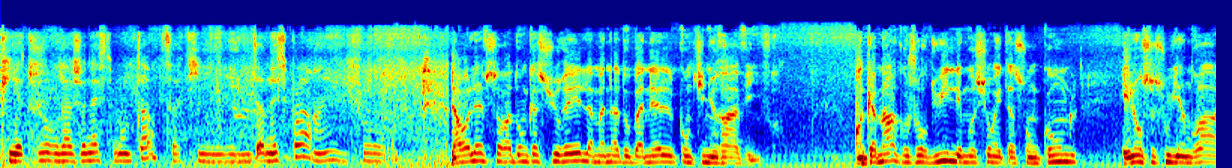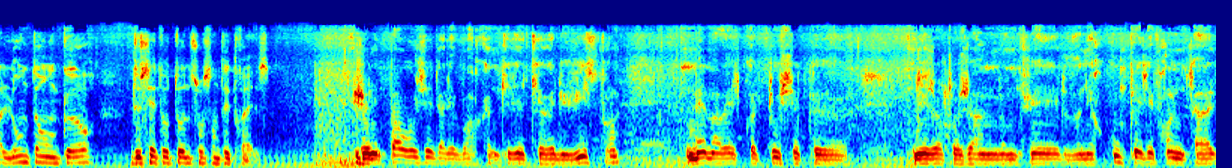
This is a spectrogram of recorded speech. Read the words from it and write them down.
Puis il y a toujours la jeunesse montante qui donne espoir. hein. Il faut... La relève sera donc assurée, la manade au Banel continuera à vivre. En Camargue, aujourd'hui, l'émotion est à son comble et l'on se souviendra longtemps encore de cet automne 73. Je n'ai pas osé d'aller voir quand il est tiré du vistre, même avec tout ce que les autres gens ont fait, de venir couper les frontales.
